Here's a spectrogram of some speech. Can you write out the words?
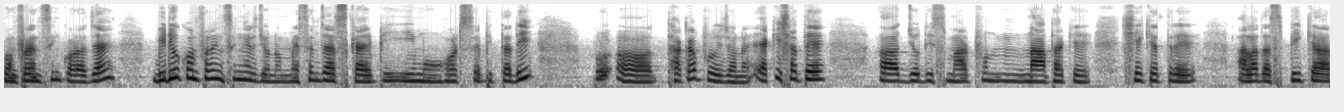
কনফারেন্সিং করা যায়। ভিডিও কনফারেন্সিংয়ের জন্য মেসেঞ্জার, স্কাইপি, ইমো, হোয়াটসঅ্যাপ ইত্যাদি থাকা প্রয়োজন একই সাথে যদি স্মার্টফোন না থাকে, সেক্ষেত্রে আলাদা স্পিকার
